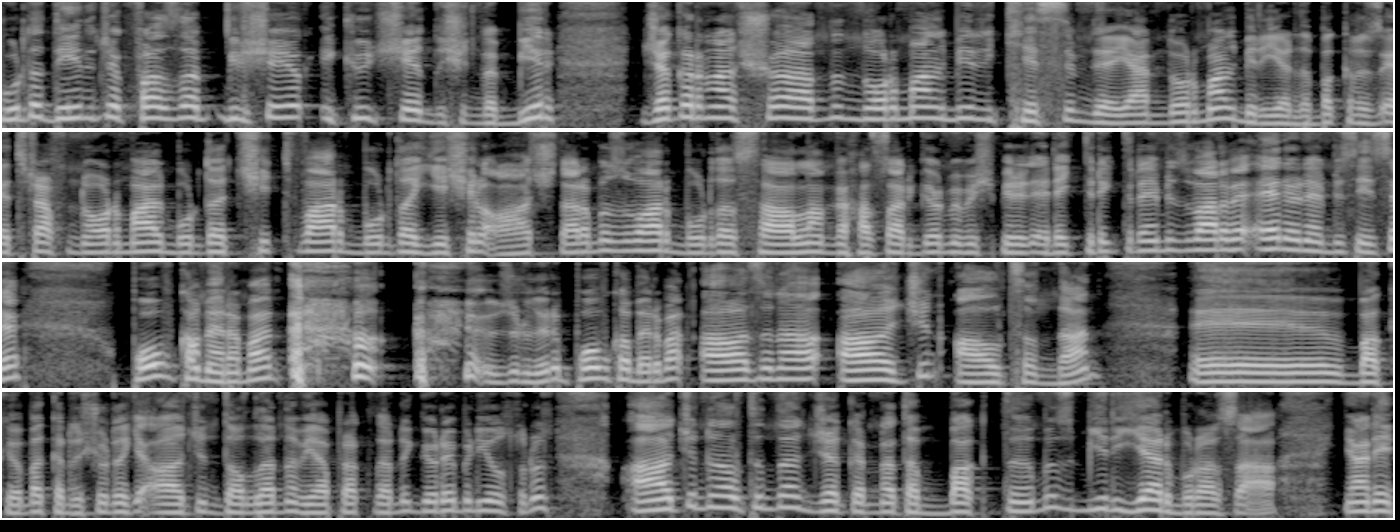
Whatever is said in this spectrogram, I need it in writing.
Burada değinecek fazla bir şey yok. 2-3 şey dışında. Bir, Juggernaut şu anda normal bir kesimde. Yani normal bir yerde. Bakınız etraf normal. Burada çit var. Burada yeşil ağaçlarımız var. Burada sağlam ve hasar görmemiş bir elektrik direğimiz var. Ve en önemlisi ise POV kameraman özür dilerim. POV kameraman ağzına ağacın altından ee, bakıyor. Bakın şuradaki ağacın dallarını ve yapraklarını görebiliyorsunuz. Ağacın altından Juggernaut'a baktığımız bir yer burası. Yani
